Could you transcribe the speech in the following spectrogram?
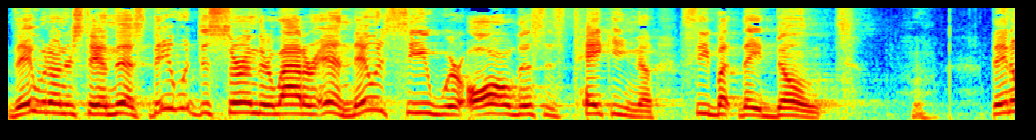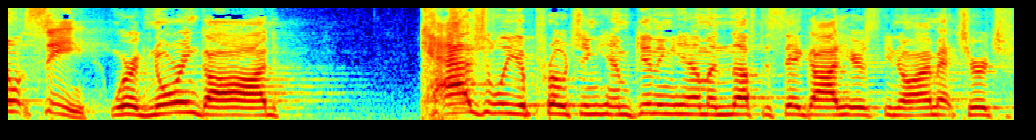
they would understand this. They would discern their latter end. They would see where all this is taking them. See, but they don't. They don't see. We're ignoring God, casually approaching Him, giving Him enough to say, God, here's, you know, I'm at church,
